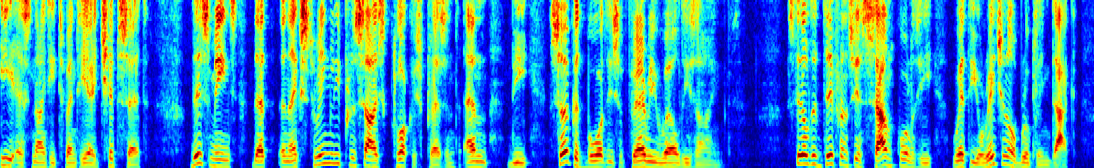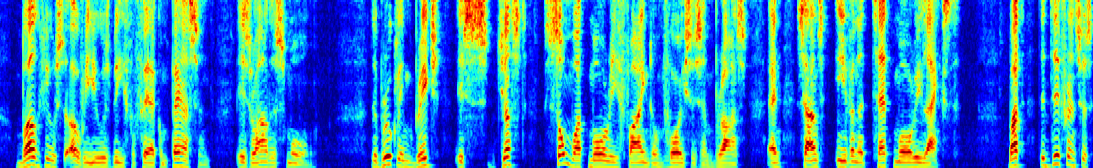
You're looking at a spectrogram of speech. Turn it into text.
ES9028 chipset, this means that an extremely precise clock is present and the circuit board is very well designed. Still the difference in sound quality with the original Brooklyn DAC, both used over USB for fair comparison, is rather small. The Brooklyn Bridge is just somewhat more refined on voices and brass and sounds even a tad more relaxed but the differences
